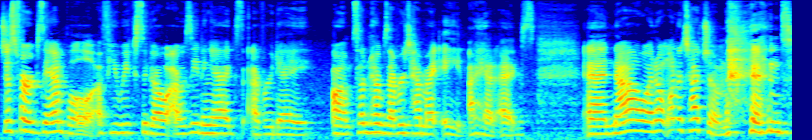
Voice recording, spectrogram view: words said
Just for example, a few weeks ago, I was eating eggs every day. Um, sometimes every time I ate, I had eggs. And now I don't want to touch them. and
